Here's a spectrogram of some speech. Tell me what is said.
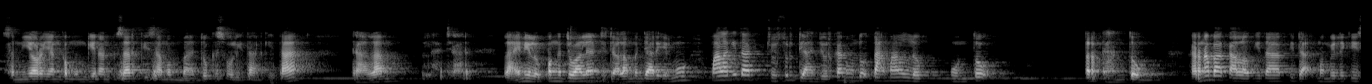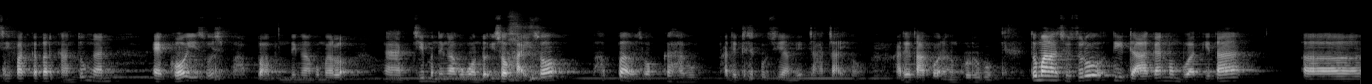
senior yang kemungkinan besar bisa membantu kesulitan kita dalam belajar. Nah ini loh pengecualian di dalam mencari ilmu malah kita justru dianjurkan untuk tamaluk, untuk tergantung. Karena apa? Kalau kita tidak memiliki sifat ketergantungan, egois, wis bapak penting aku melok ngaji, penting aku mondok iso gak iso, bapak wis wegah aku. Kate diskusi ambek caca itu. Kate takut dengan guruku. Itu malah justru tidak akan membuat kita uh,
